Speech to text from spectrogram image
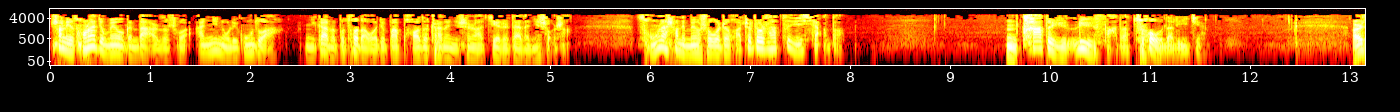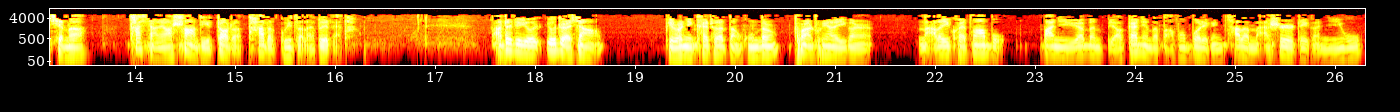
上帝从来就没有跟大儿子说：“啊，你努力工作啊，你干的不错的，我就把袍子穿在你身上，戒指戴在你手上。”从来上帝没有说过这话，这都是他自己想的。嗯，他对于律法的错误的理解，而且呢，他想让上帝照着他的规则来对待他。啊，这就有有点像，比如你开车等红灯，突然出现了一个人，拿了一块脏布，把你原本比较干净的挡风玻璃给你擦的满是这个泥污，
